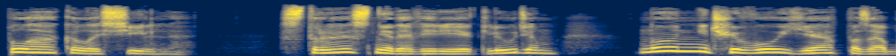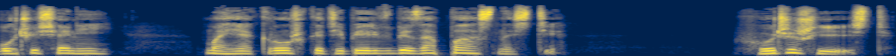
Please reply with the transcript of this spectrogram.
плакала сильно. Стресс, недоверие к людям. Но ничего, я позабочусь о ней. Моя крошка теперь в безопасности. Хочешь есть?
